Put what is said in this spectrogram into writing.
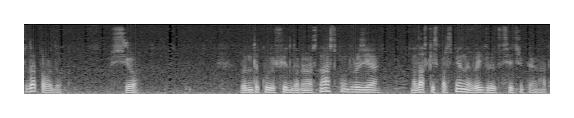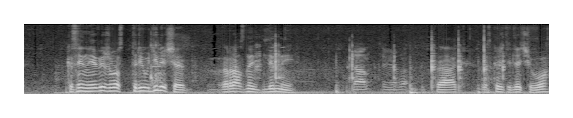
сюда поводок. Все. Вот на такую фидерную оснастку, друзья, молдавские спортсмены выигрывают все чемпионаты. Константин, я вижу у вас три удилища разной длины. Да, все верно. Так, расскажите, для чего?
